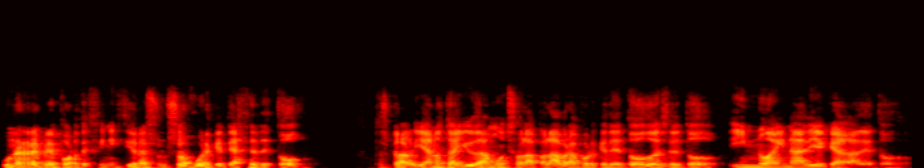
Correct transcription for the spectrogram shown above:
Un RP, por definición, es un software que te hace de todo. Entonces, claro, ya no te ayuda mucho la palabra, porque de todo es de todo, y no hay nadie que haga de todo.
